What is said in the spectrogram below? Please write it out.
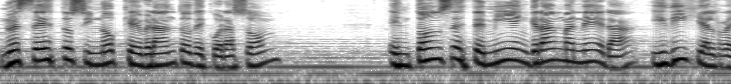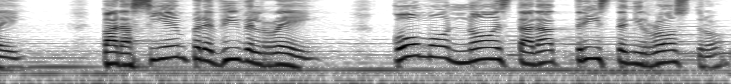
¿No es esto sino quebranto de corazón? Entonces temí en gran manera y dije al rey, para siempre vive el rey ¿Cómo no estará triste mi rostro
